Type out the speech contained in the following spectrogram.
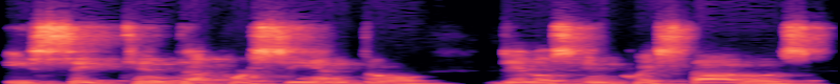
y 70% de los encuestados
